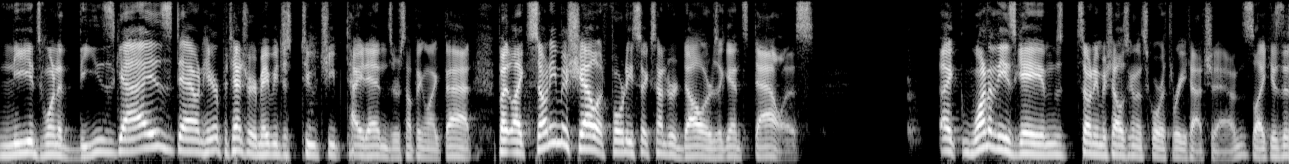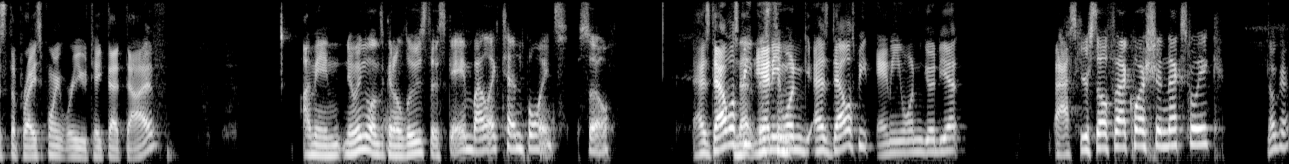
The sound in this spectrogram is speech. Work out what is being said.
needs one of these guys down here, potentially, or maybe just two cheap tight ends or something like that. But like Sony Michel at forty six hundred dollars against Dallas, like one of these games, Sony Michel is going to score three touchdowns. Like, is this the price point where you take that dive? I mean, New England's going to lose this game by like 10 points. So, Has Dallas beat anyone? Has Dallas beat anyone good yet? ask yourself that question next week. Okay.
